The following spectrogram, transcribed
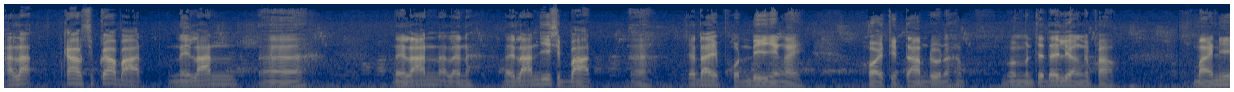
อันละ 99 บาทในร้านในร้านอะไรนะ ในร้าน 20 บาทจะได้ผลดียังไง คอยติดตามดูนะครับ ว่ามันจะได้เรื่องหรือเปล่า หมายนี้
